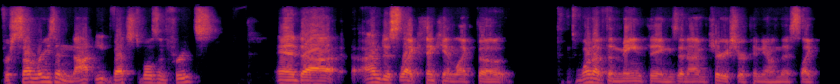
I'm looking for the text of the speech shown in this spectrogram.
for some reason, not eat vegetables and fruits, and uh, I'm just like thinking like the one of the main things, and I'm curious your opinion on this, like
